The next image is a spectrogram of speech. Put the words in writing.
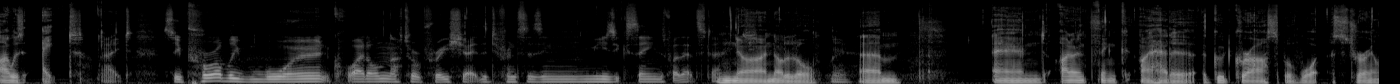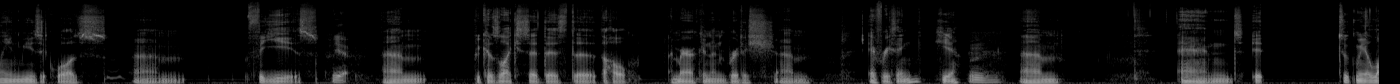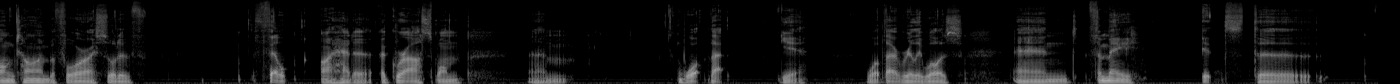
I was eight. Eight. So you probably weren't quite old enough to appreciate the differences in music scenes by that stage. No, not at all. Yeah. Um, and I don't think I had a, a good grasp of what Australian music was um, for years. Yeah. Um, because, like you said, there's the, the whole American and British um, everything here. Mm. Um, and it took me a long time before I sort of felt I had a, a grasp on um, what that, yeah, what that really was. And for me, it's the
